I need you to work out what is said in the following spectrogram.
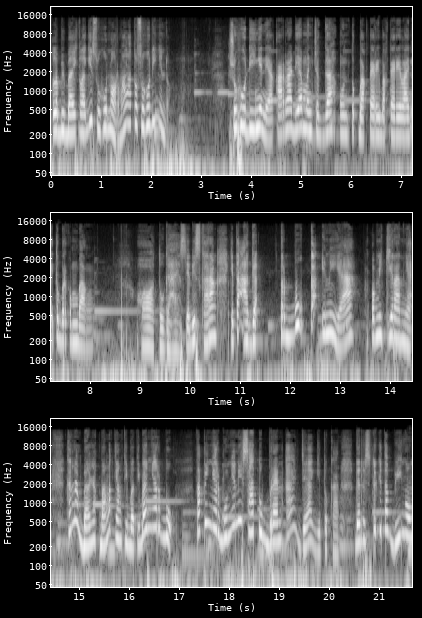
lebih baik lagi suhu normal atau suhu dingin, Dok? Suhu dingin ya karena dia mencegah untuk bakteri-bakteri lain itu berkembang. Oh, tuh guys. Jadi sekarang kita agak terbuka ini ya pemikirannya karena banyak banget yang tiba-tiba nyerbu tapi nyerbunya nih satu brand aja gitu kan dari situ kita bingung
